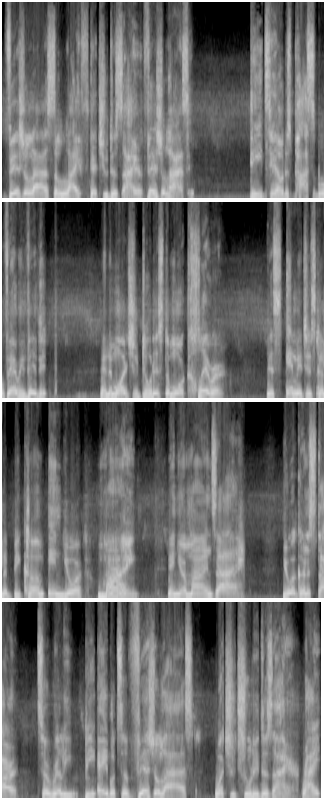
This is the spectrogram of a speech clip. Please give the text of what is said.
Visualize the life that you desire. Visualize it detailed as possible, very vivid. And the more that you do this, the more clearer this image is going to become in your mind, in your mind's eye. You are going to start to really be able to visualize what you truly desire, right?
